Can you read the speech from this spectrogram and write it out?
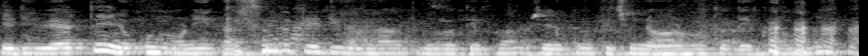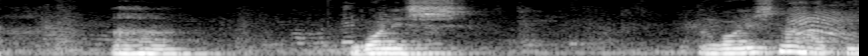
টেডি বিয়ারতে এরকম অনেক আছে। টেডি খেলনাগুলো দেখলাম সেরকম কিছু নেওয়ার মতো দেখলাম না। হ্যাঁ গণেশ। গণেশ না হাতি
